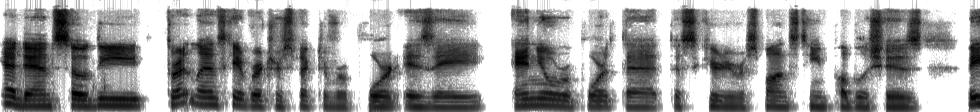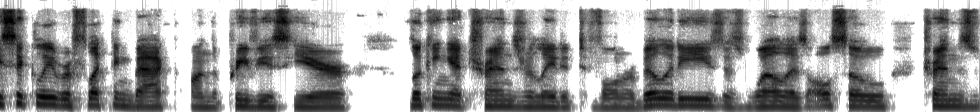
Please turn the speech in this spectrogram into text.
Yeah, Dan. So the Threat Landscape Retrospective Report is a annual report that the security response team publishes, basically reflecting back on the previous year, looking at trends related to vulnerabilities, as well as also trends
